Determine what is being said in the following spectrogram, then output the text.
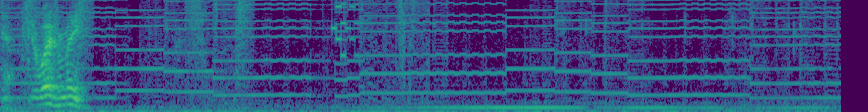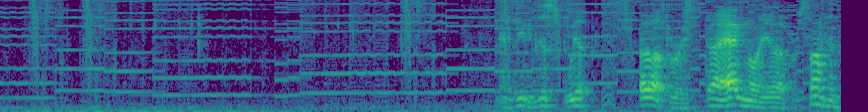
Yeah, get away from me. And if you could just whip up or diagonally up or something.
